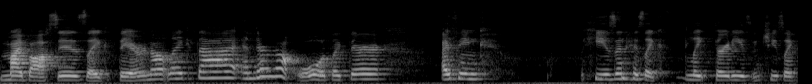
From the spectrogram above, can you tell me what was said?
my bosses like they're not like that, and they're not old. Like they're, I think, he's in his like late 30s, and she's like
